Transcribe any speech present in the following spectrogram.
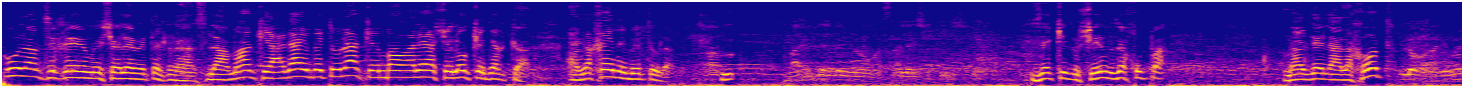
כולם צריכים לשלם את הקנס. למה? כי היא עדיין בתולה, כי הם באו עליה שלא כדרכה, אז לכן היא בתולה. מה ההבדל בין מאורסה לאשת איש? זה קידושין וזה חופה. מה ההבדל להלכות? לא, אני אומר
